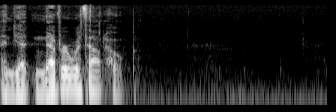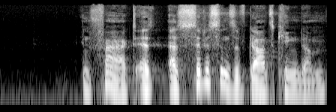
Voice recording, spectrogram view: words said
and yet never without hope. In fact, as, as citizens of God's kingdom,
